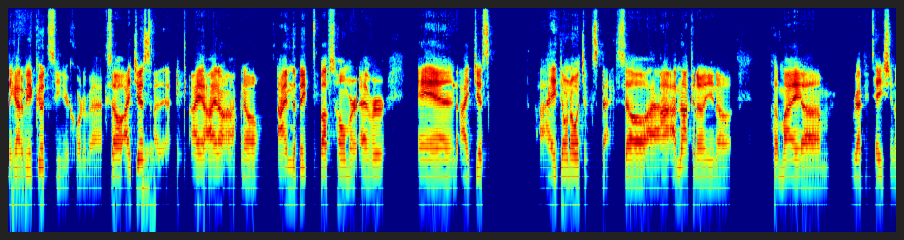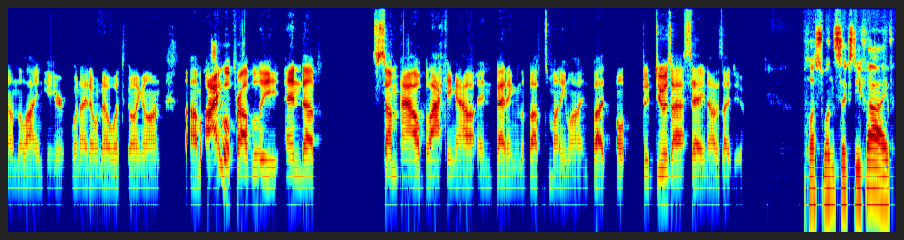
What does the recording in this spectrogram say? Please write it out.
they got to be a good senior quarterback. So I just, I, I, I don't I know. I'm the biggest Buffs homer ever, and I just, I don't know what to expect. So I, I'm not gonna, you know, put my um, reputation on the line here when I don't know what's going on. Um, I will probably end up somehow blacking out and betting the Buffs money line, but oh, do as I say, not as I do. Plus 165.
